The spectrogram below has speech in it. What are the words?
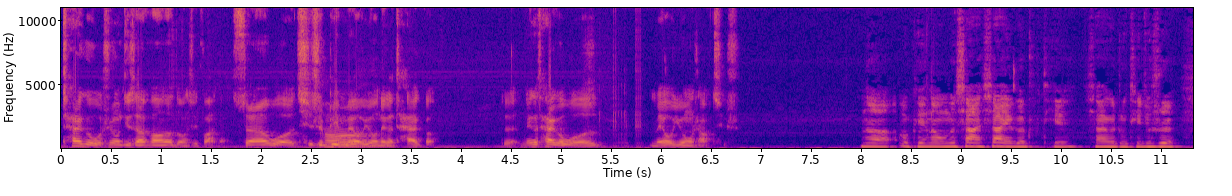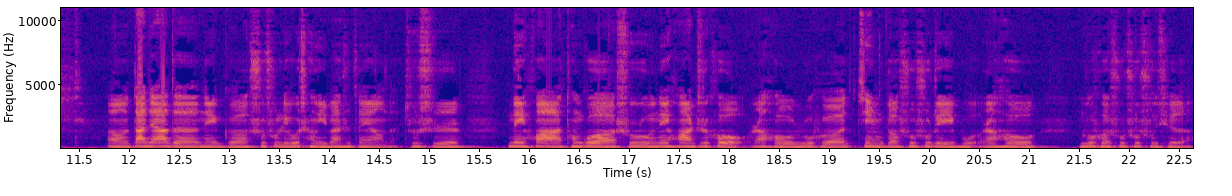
？，tag 我是用第三方的东西管的，虽然我其实并没有用那个 tag，、对，那个 tag 我没有用上，其实。那 OK，那我们下下一个主题，下一个主题就是，嗯、大家的那个输出流程一般是怎样的？就是内化，通过输入内化之后，然后如何进入到输出这一步，然后如何输出出去的？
